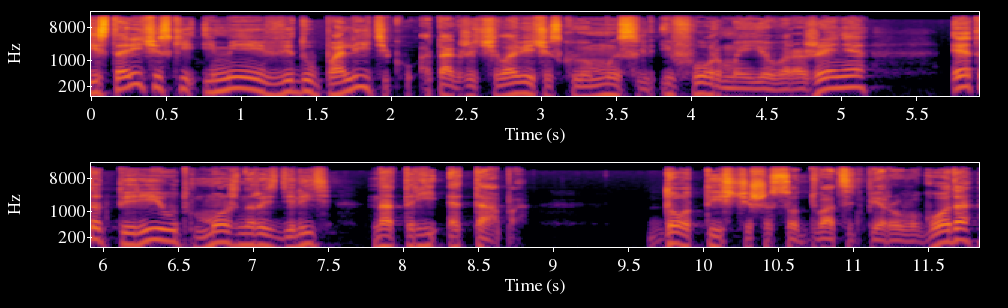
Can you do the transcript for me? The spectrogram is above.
Исторически имея в виду политику, а также человеческую мысль и формы ее выражения, этот период можно разделить на три этапа. До 1621 года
